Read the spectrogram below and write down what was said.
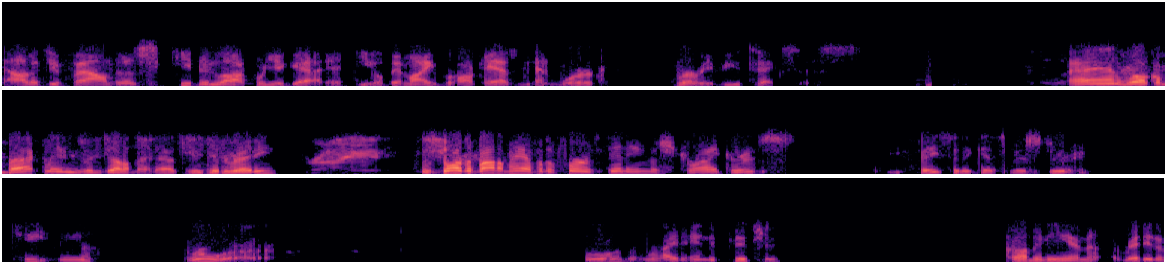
Now that you found us, keep it locked where you got it. The Open Mic Broadcast Network, Prairie View, Texas. And welcome back, ladies and gentlemen, as we get ready to start the bottom half of the first inning. The Strikers will be facing against Mr. Keaton Brewer. Brewer, the right-handed pitcher. coming in, ready to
